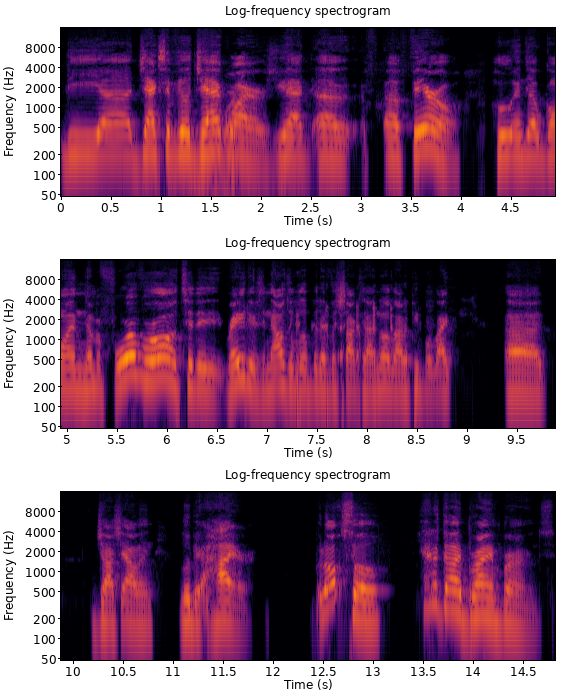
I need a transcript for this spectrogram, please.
the uh, Jacksonville Jaguars. You had uh, uh, Ferrell who ended up going number four overall to the Raiders, and that was a little bit of a shock because I know a lot of people like uh, Josh Allen a little bit higher. But also, you had a guy Brian Burns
